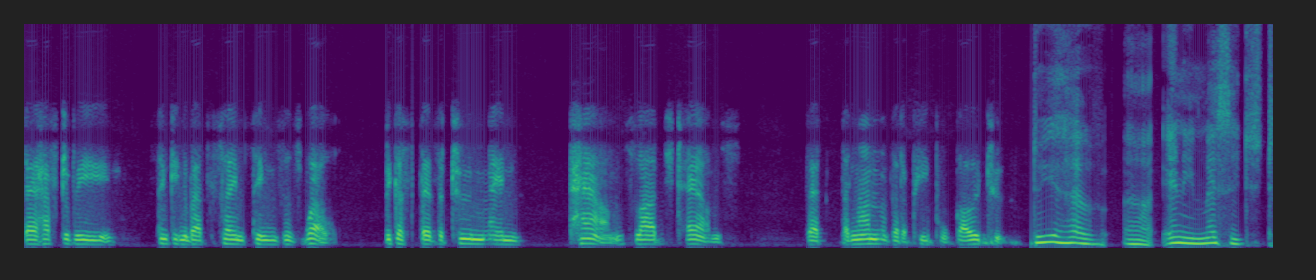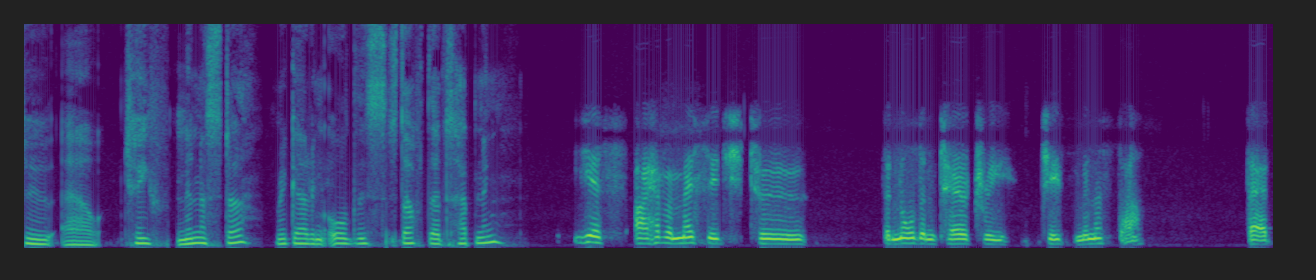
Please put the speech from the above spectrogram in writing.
they have to be thinking about the same things as well, because they're the two main towns, large towns, that the Ngaanyatjarra people go to. Do you have uh, any message to our Chief Minister regarding all this stuff that's happening? Yes, I have a message to the Northern Territory Chief Minister that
